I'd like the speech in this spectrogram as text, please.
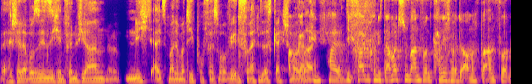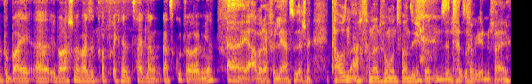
Herr Scheller, wo sehen Sie sich in fünf Jahren? Nicht als Mathematikprofessor auf jeden Fall, das kann ich schon auf mal sagen. Auf gar keinen Fall. Die Frage konnte ich damals schon beantworten, kann ich heute auch noch beantworten, wobei äh, überraschenderweise Kopfrechnen eine Zeit lang ganz gut war bei mir. Ah, ja, aber dafür lernst du sehr schnell. 1825 Stunden sind das auf jeden Fall.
